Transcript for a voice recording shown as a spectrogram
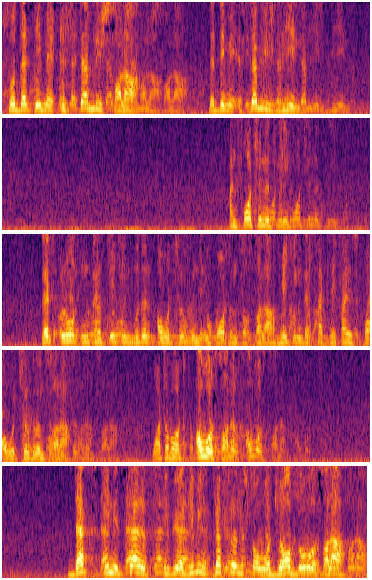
So that they may establish salah. That they may establish deen. Unfortunately, let alone inculcating within our children the importance of salah, making that sacrifice for our children's salah. What about our salah? That in itself, if you are giving preference to our jobs over salah,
